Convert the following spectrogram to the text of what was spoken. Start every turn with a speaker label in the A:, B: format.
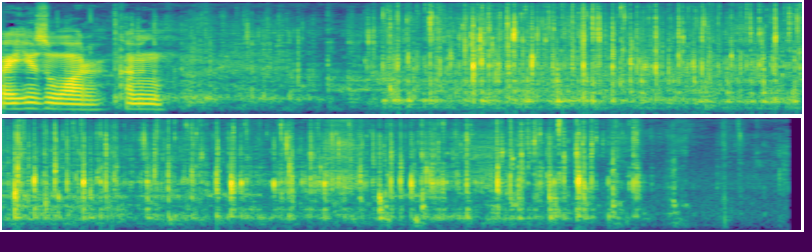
A: Right here's the water coming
